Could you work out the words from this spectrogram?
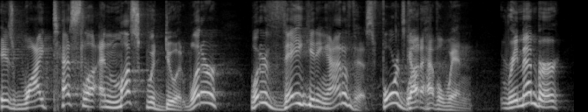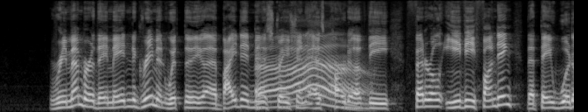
is why Tesla and Musk would do it. What are what are they getting out of this? Ford's well, got to have a win. Remember, remember they made an agreement with the uh, Biden administration ah. as part of the federal EV funding that they would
